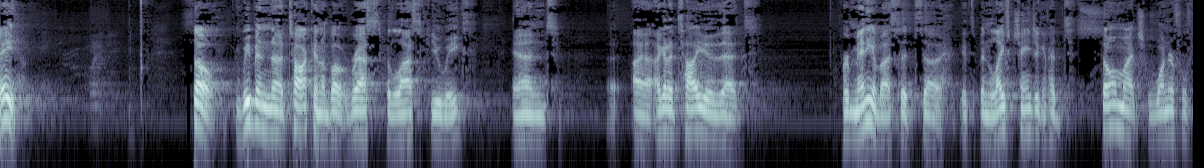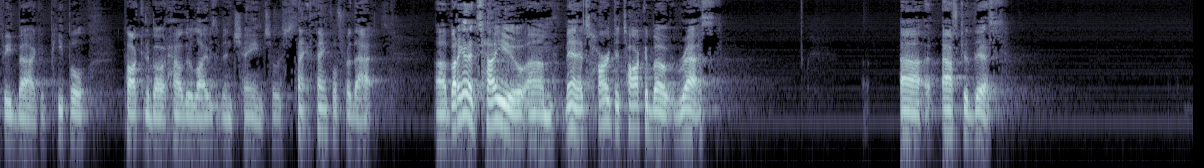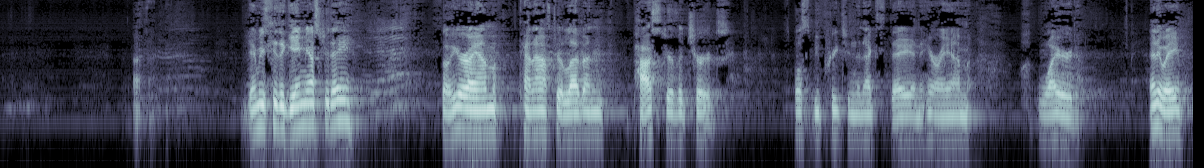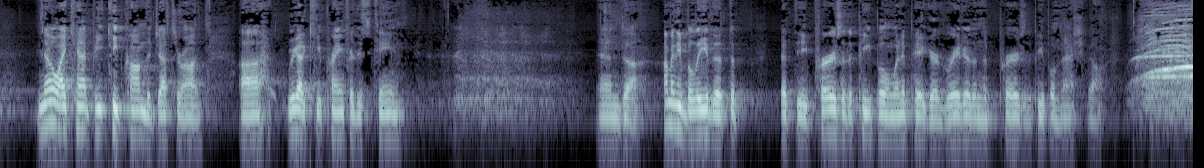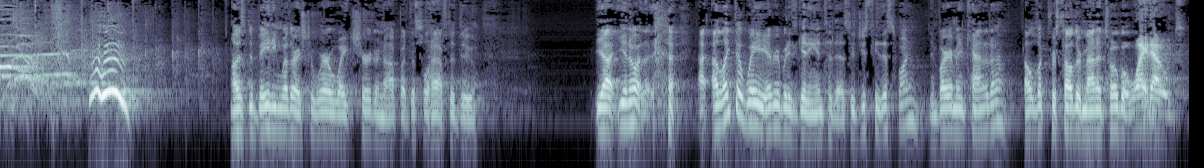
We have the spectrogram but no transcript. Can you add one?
Hey. So, we've been uh, talking about rest for the last few weeks, and uh, I, I got to tell you that for many of us, it's, uh, it's been life changing. I've had so much wonderful feedback of people talking about how their lives have been changed. So, we're thankful for that. Uh, but I got to tell you, um, man, it's hard to talk about rest uh, after this. Did anybody see the game yesterday? So here I am, 10 after 11, pastor of a church, supposed to be preaching the next day, and here I am, wired. Anyway, no, I can't be, keep calm. The Jets are on. Uh, we got to keep praying for this team. And uh, how many believe that the that the prayers of the people in Winnipeg are greater than the prayers of the people in Nashville? Woohoo! I was debating whether I should wear a white shirt or not, but this will have to do. Yeah, you know, I, I like the way everybody's getting into this. Did you see this one? Environment Canada, outlook for southern Manitoba, white out.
